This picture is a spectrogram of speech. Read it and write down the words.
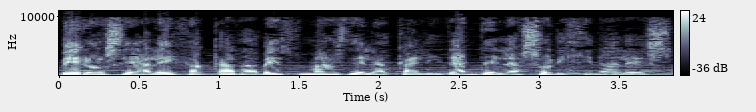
pero se aleja cada vez más de la calidad de las originales.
